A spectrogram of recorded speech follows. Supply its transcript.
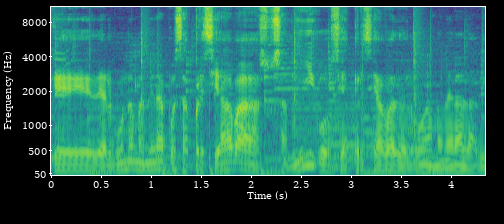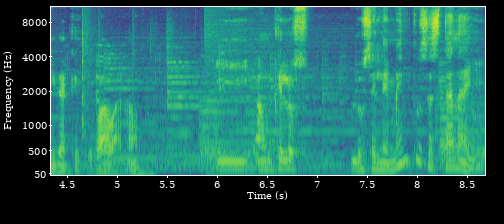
que de alguna manera pues apreciaba a sus amigos y apreciaba de alguna manera la vida que llevaba no y aunque los los elementos están ahí.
